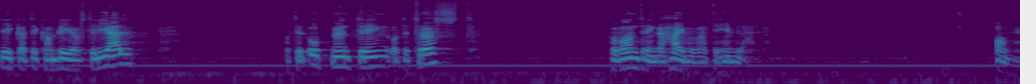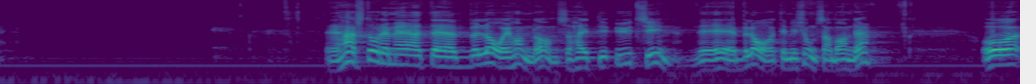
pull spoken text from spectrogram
slik at det kan bli oss til hjelp og til oppmuntring og til trøst på vandringa hjemover til himmelen. Amen. Eh, her står det med et eh, blad i handa som heter Utsyn. Det er bladet til Misjonssambandet. Og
